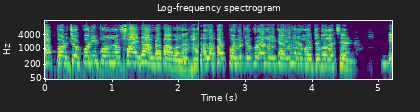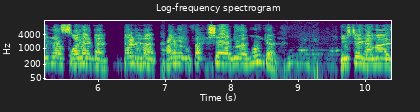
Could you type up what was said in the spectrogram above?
তাৎপর্য পরিপূর্ণ ফায়দা আমরা পাবো না। আল্লাহ পাক পবিত্র কোরআনুল কারীমের মধ্যে বলেছেন ইন্না সালাতা তানহা আনিল ফাহশাই ওয়াল মুনকার। নিশ্চয় নামাজ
